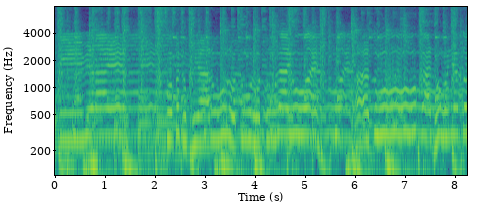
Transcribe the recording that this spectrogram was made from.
આજની વેળાએ કોક દુખિયારું રોતું રોતું આવ્યું હોય. હતું કાઢું તો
